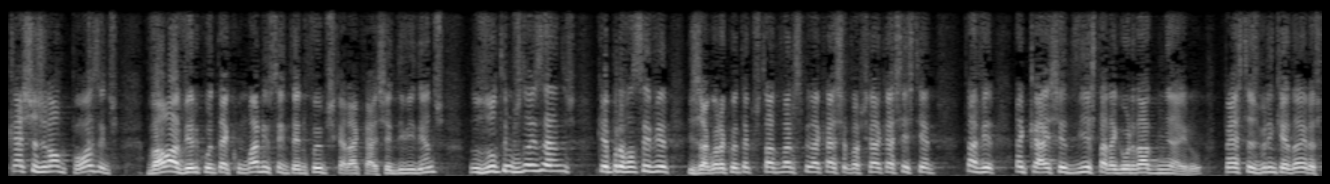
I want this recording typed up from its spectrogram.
Caixa Geral de Depósitos. Vá lá ver quanto é que o Mário Centeno foi buscar à Caixa de dividendos nos últimos dois anos, que é para você ver. E já agora quanto é que o Estado vai receber à Caixa, vai buscar à Caixa este ano. Está a ver? A Caixa devia estar a guardar dinheiro para estas brincadeiras.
